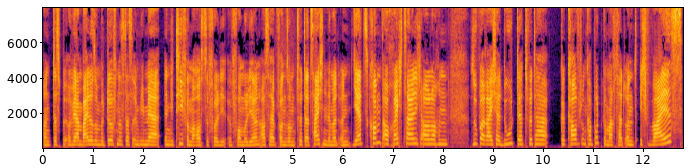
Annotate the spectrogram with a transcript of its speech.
Und das, wir haben beide so ein Bedürfnis, das irgendwie mehr in die Tiefe mal auszuformulieren, außerhalb von so einem Twitter-Zeichenlimit. Und jetzt kommt auch rechtzeitig auch noch ein superreicher Dude, der Twitter gekauft und kaputt gemacht hat. Und ich weiß,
